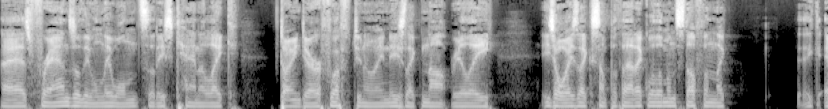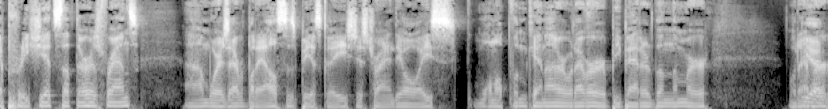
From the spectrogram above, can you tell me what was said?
Uh, his friends are the only ones that he's kind of like down to earth with, you know, and he's like not really. He's always like sympathetic with them and stuff, and like appreciates that they're his friends. Um, whereas everybody else is basically he's just trying to always one up them, kind of or whatever, or be better than them or whatever. Yeah.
